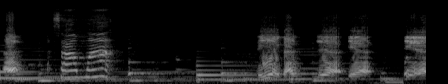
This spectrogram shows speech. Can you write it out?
Hah? Sama. iya kan ya ya ya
